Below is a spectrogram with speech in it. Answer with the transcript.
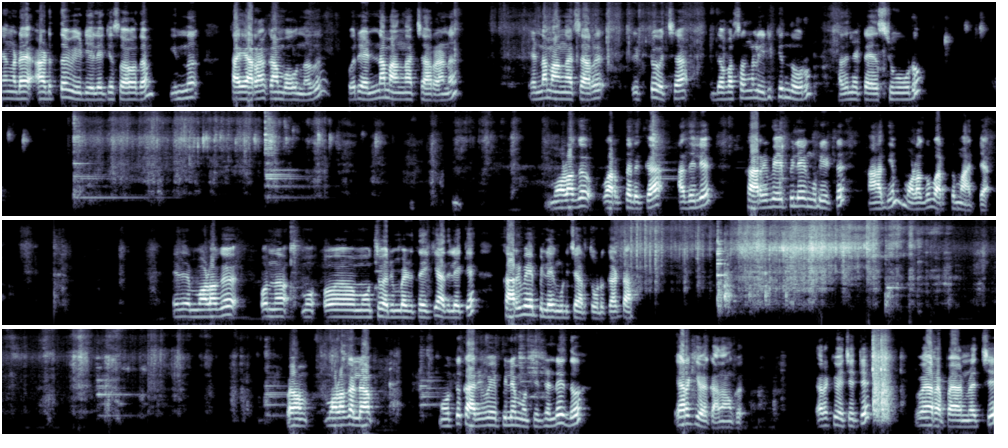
ഞങ്ങളുടെ അടുത്ത വീഡിയോയിലേക്ക് സ്വാഗതം. ഇന്ന് തയ്യാറാക്കാൻ പോകുന്നത് ഒരു എണ്ണ മാങ്ങാച്ചാറാണ്. എണ്ണ മാങ്ങാച്ചാറ് ഇട്ട് വെച്ച ദിവസങ്ങൾ ഇരിക്കും തോറും അതിന് ടേസ്റ്റ് കൂടും. മുളക് വറുത്തെടുക്കുക. അതിൽ കറിവേപ്പിലയും കൂടി ഇട്ട് ആദ്യം മുളക് വറുത്ത് മാറ്റുക. ഇത് മുളക് ഒന്ന് മൂത്ത് വരുമ്പോഴത്തേക്ക് അതിലേക്ക് കറിവേപ്പിലയും കൂടി ചേർത്ത് കൊടുക്കുക കേട്ടോ. ഇപ്പം മുളകെല്ലാം മൂത്ത് കറിവേപ്പില മുത്തിട്ടുണ്ട് ഇത് ഇറക്കി വെക്കാം നമുക്ക്. ഇറക്കി വെച്ചിട്ട് വേറെ പാൻ വെച്ച്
